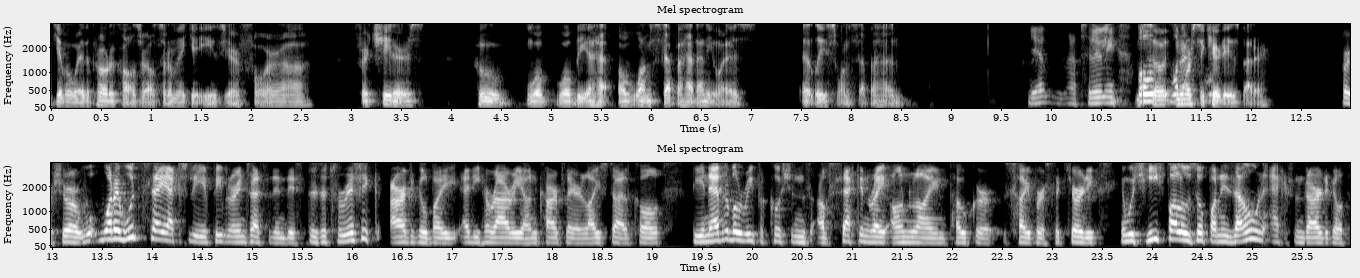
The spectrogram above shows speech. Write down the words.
give away the protocols or else it'll make it easier for uh for cheaters who will will be a, a one step ahead anyways at least one step ahead. Yeah absolutely. Well so more security is better For sure. What I would say, actually, if people are interested in this, there's a terrific article by Eddie Harary on Card Player Lifestyle called The Inevitable Repercussions of Second Rate Online Poker Cyber Security, in which he follows up on his own excellent article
